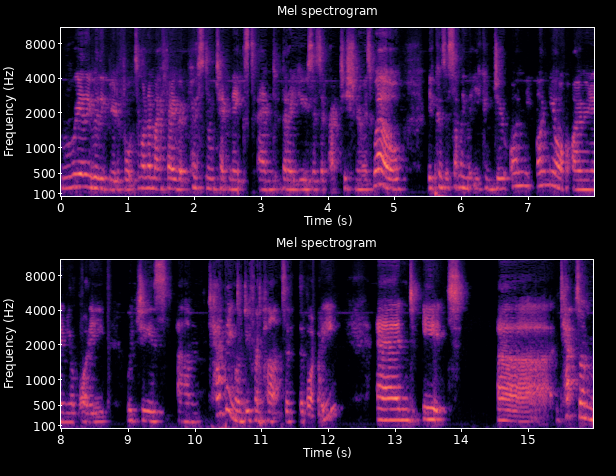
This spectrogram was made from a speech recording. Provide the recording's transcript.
really, really beautiful. It's one of my favorite personal techniques and that I use as a practitioner as well, because it's something that you can do on, on your own and your body, which is um, tapping on different parts of the body. And it uh, taps on,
